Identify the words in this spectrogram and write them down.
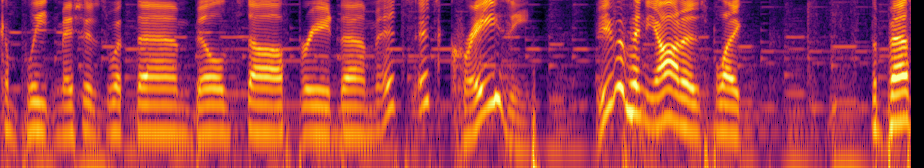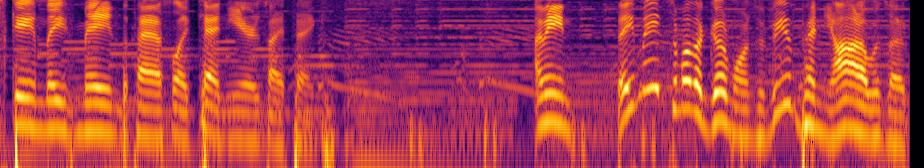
complete missions with them, build stuff, breed them. It's it's crazy. Viva Pinata is like the best game they've made in the past like 10 years, I think. I mean, they made some other good ones, but Viva Pinata was a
